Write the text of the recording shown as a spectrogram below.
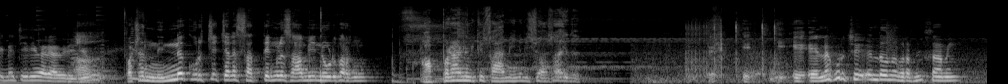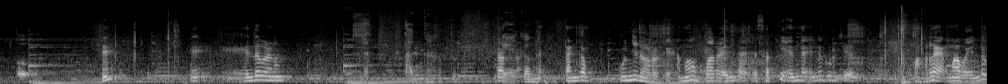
പിന്നെ ചിരി വരാതിരിക്കും. പക്ഷെ നിന്നെ കുറിച്ച് ചില സത്യങ്ങൾ സ്വാമി എന്നോട് പറഞ്ഞു. അപ്പോഴാണ് എനിക്ക് സ്വാമീനെ വിശ്വാസമായത്. എന്നെ കുറിച്ച് എന്തോന്ന് പറഞ്ഞു സ്വാമി? എന്താ വേണം? തങ്കകത്ത് തങ്കം കുഞ്ഞിനോടൊക്കെ. അമ്മ പറ എന്താ സത്യം എന്താ എന്നെ കുറിച്ച് പറ അമ്മാവ എന്തോ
